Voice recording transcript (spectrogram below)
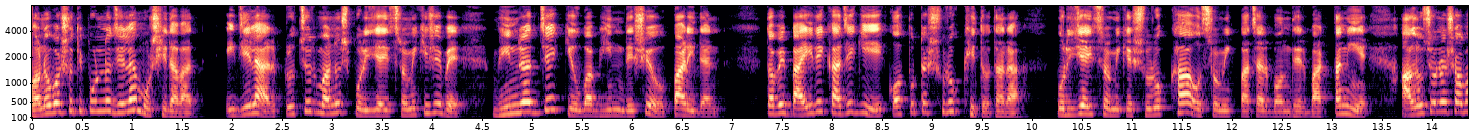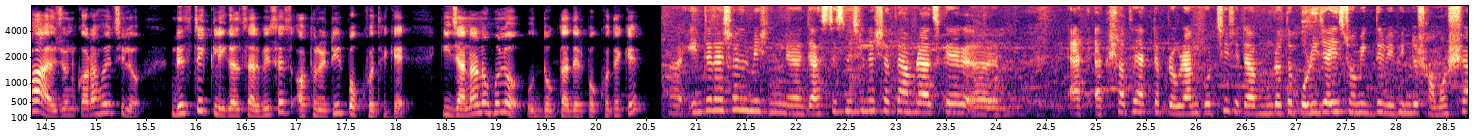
ঘনবসতিপূর্ণ জেলা মুর্শিদাবাদ। এই জেলার প্রচুর মানুষ পরিযায়ী শ্রমিক হিসেবে ভিন রাজ্যে কেউ বা ভিন দেশেও পাড়ি দেন। তবে বাইরে কাজে গিয়ে কতটা সুরক্ষিত তারা? পরিযায়ী শ্রমিকের সুরক্ষা ও শ্রমিক পাচার বন্ধের বার্তা নিয়ে আলোচনা সভা আয়োজন করা হয়েছিল ডিস্ট্রিক্ট লিগাল সার্ভিসেস অথরিটির পক্ষ থেকে। কি জানানো হলো উদ্যোক্তাদের পক্ষ থেকে? ইন্টারন্যাশনাল জাস্টিস মিশনের সাথে আমরা আজকে এক একসাথে একটা প্রোগ্রাম করছি, সেটা মূলত পরিযায়ী শ্রমিকদের বিভিন্ন সমস্যা।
